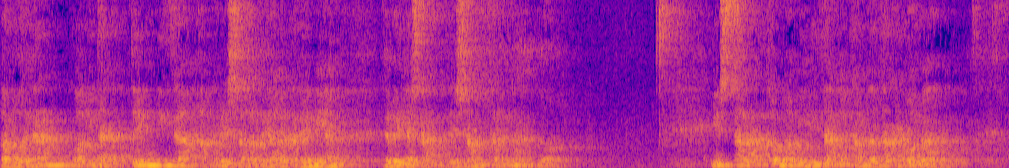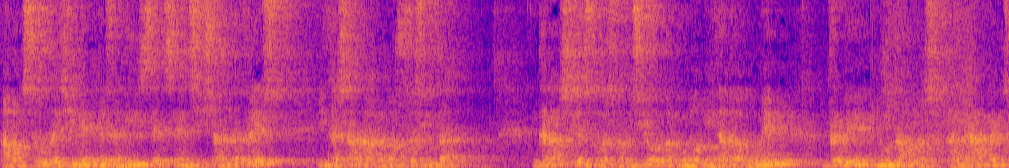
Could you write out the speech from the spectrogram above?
però de gran qualitat tècnica apresa a la Real Acadèmia de Belles Arts de San Fernando instal·lat com a militar al Camp de Tarragona amb el seu regiment des de 1763 i casat a la nostra ciutat. Gràcies a l'expansió econòmica del moment, rebé notables encàrrecs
